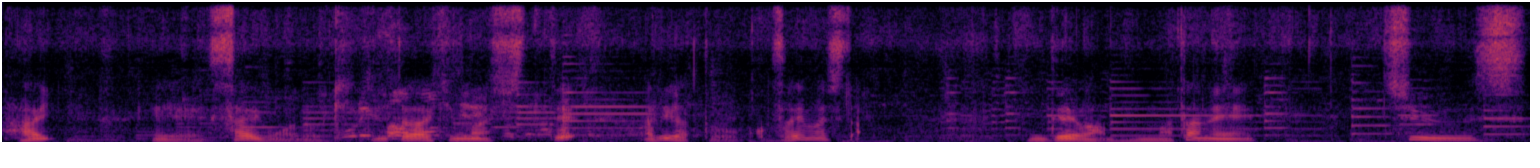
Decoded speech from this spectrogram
はいえー、最後までお聴きいただきましてありがとうございました。ではまたね。チュース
